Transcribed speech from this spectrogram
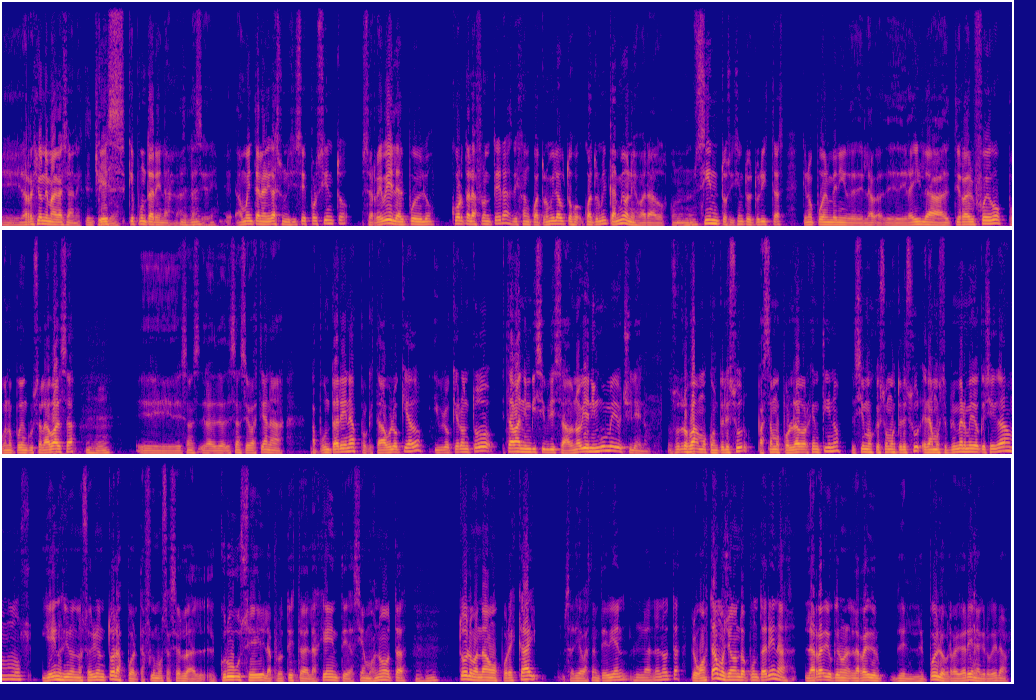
Eh, la región de Magallanes, que es, que Punta Arenas la, sede. Eh, aumentan el gas un 16%, se revela al pueblo, corta las fronteras, dejan 4.000 autos, 4.000 camiones varados con cientos y cientos de turistas que no pueden venir desde la, la, isla de Tierra del Fuego porque no pueden cruzar la balsa. Eh, de, San, de, San, Sebastián a, a Punta Arenas porque estaba bloqueado y bloquearon todo, estaban invisibilizados, no había ningún medio chileno. Nosotros vamos con Telesur, pasamos por el lado argentino, decimos que somos Telesur, éramos el primer medio que llegamos y ahí nos dieron, nos abrieron todas las puertas. Fuimos a hacer el cruce, la protesta de la gente, hacíamos notas, todo lo mandábamos por Skype, salía bastante bien la, nota, pero cuando estábamos llegando a Punta Arenas, la radio que era la radio del, pueblo, Radio Arena creo que era,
